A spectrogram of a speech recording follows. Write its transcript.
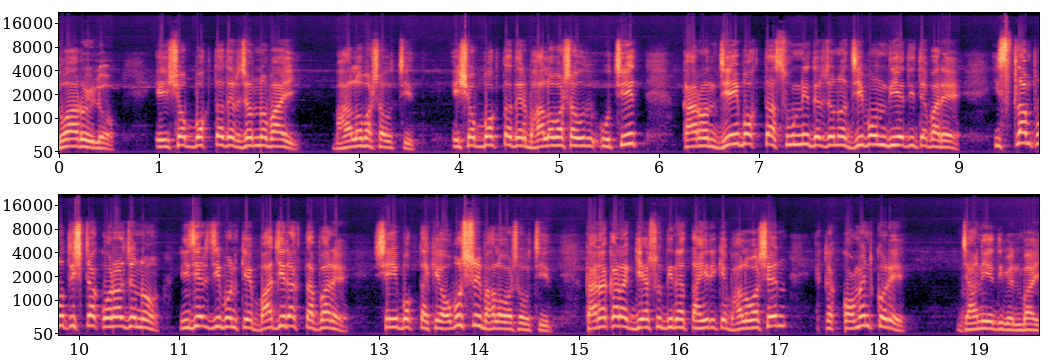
দোয়া রইল। এইসব বক্তাদের জন্য ভাই ভালোবাসা উচিত। এইসব বক্তাদের ভালোবাসা উচিত কারণ যেই বক্তা সুন্নিদের জন্য জীবন দিয়ে দিতে পারে, ইসলাম প্রতিষ্ঠা করার জন্য নিজের জীবনকে বাজি রাখতে পারে, সেই বক্তাকে অবশ্যই ভালোবাসা উচিত। কারা কারা গিয়াসুদ্দিনা তাহিরিকে ভালোবাসেন, একটা কমেন্ট করে জানিয়ে দিবেন ভাই।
